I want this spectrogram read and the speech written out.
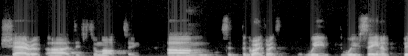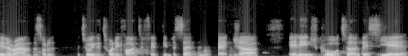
share of uh, digital marketing. Um, so the growth rates we we've seen have been around the sort of between the 25 to 50 percent range uh, in each quarter this year.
